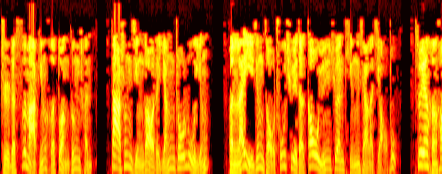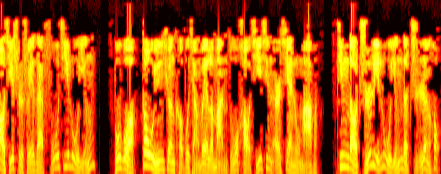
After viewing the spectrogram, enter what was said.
指着司马平和段庚辰。大声警告着扬州露营。本来已经走出去的高云轩停下了脚步，虽然很好奇是谁在伏击露营，不过高云轩可不想为了满足好奇心而陷入麻烦。听到直立露营的指认后，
